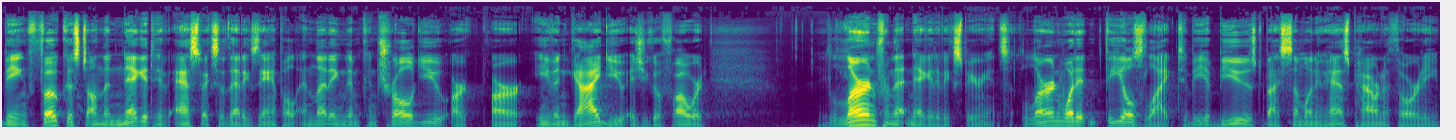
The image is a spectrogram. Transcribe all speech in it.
being focused on the negative aspects of that example and letting them control you or, or even guide you as you go forward, Learn from that negative experience. Learn what it feels like to be abused by someone who has power and authority.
